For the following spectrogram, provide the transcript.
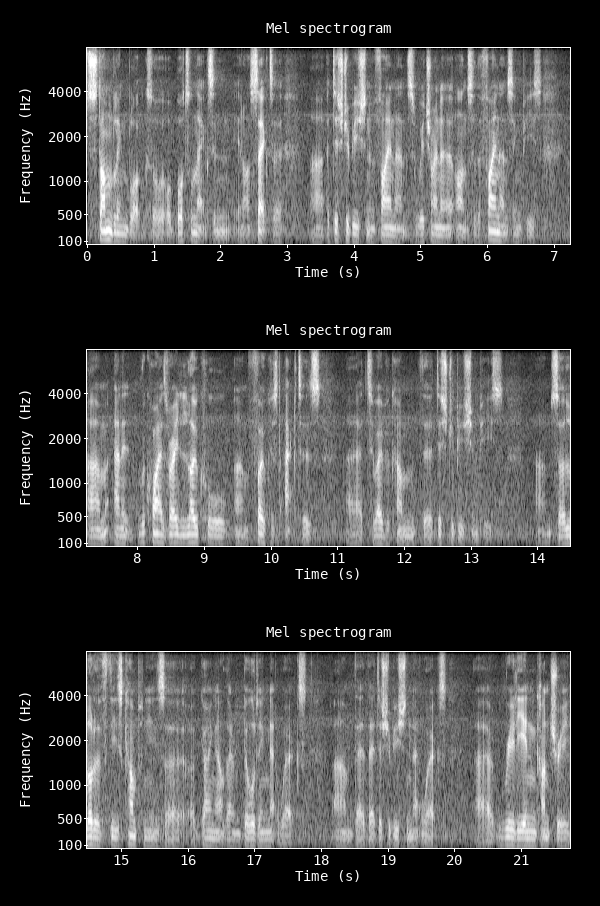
stumbling blocks or, or bottlenecks in, in our sector uh, distribution and finance. We're trying to answer the financing piece, um, and it requires very local, um, focused actors uh, to overcome the distribution piece. Um, so a lot of these companies are, are, going out there and building networks, um, their, their distribution networks, uh, really in country.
